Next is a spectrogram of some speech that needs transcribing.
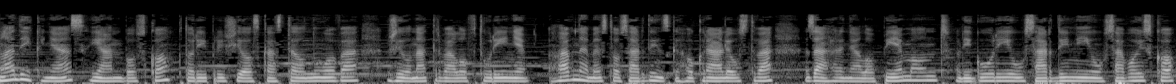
Mladý kňaz Jan Bosko, ktorý prišiel z Castel Nuova, žil natrvalo v Turíne. Hlavné mesto Sardínskeho kráľovstva zahrňalo Piemont, Ligúriu, Sardiniu, Savojsko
